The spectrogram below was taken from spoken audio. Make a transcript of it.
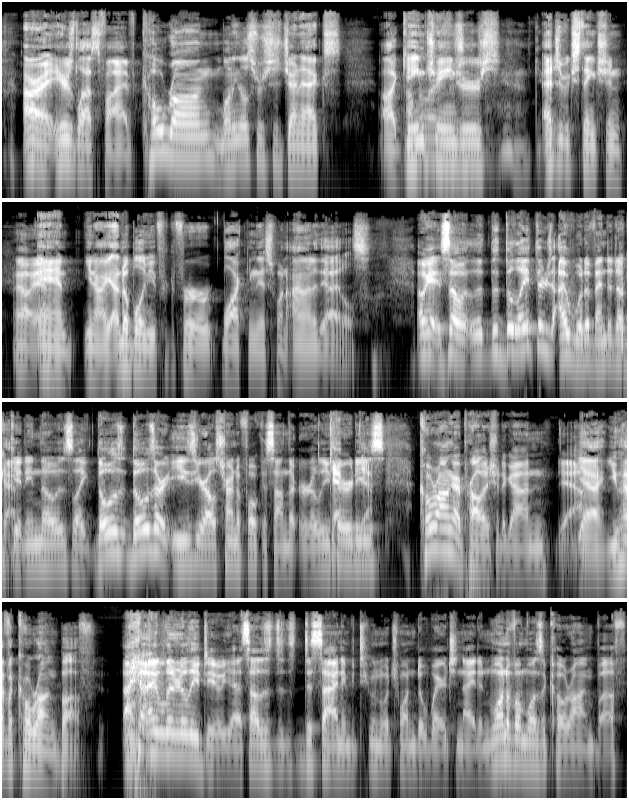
All right, here's the last five. Kaoh Rong, Millennials versus Gen X, uh, Game Changers, yeah, okay. Edge of Extinction, Oh yeah. and, you know, I, I don't blame you for, for blocking this one, Island of the Idols. Okay, so the, the late thirties, I would have ended up Okay. getting those. Like those, those are easier. I was trying to focus on the early thirties. Kaoh Rong, I probably should have gotten. Yeah, Yeah, you have a Kaoh Rong buff. I, I literally do. Yes, I was d- deciding between which one to wear tonight, and one of them was a Kaoh Rong buff.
